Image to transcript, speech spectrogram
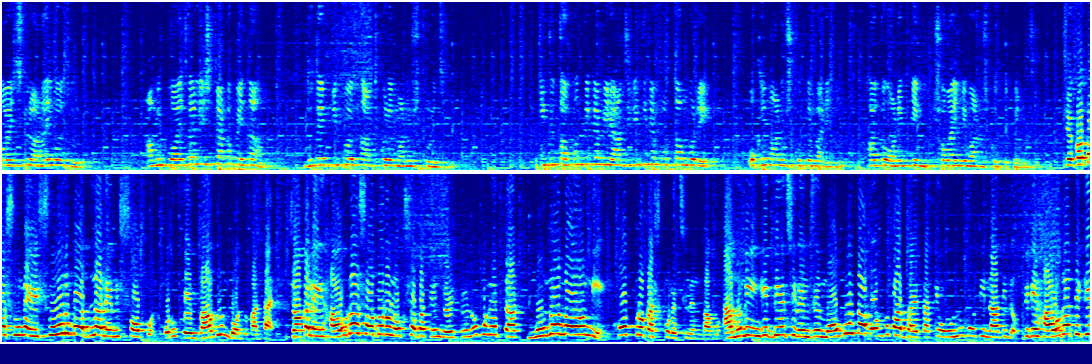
বয়স ছিল আড়াই বছর, আমি পঁয়তাল্লিশ টাকা পেতাম, দুধের ডিপোয় কাজ করে মানুষ করেছি। কিন্তু তখন থেকে আমি রাজনীতিটা করতাম বলে ওকে মানুষ করতে পারিনি। হয়তো অনেককে সবাইকে মানুষ করতে পেরেছি। সে কথা শুনে সুর বদলালেন স্বপন ওরফে বাবুন বন্দ্যোপাধ্যায়। সকালে হাওড়া সদর লোকসভা কেন্দ্রের তৃণমূলের প্রার্থী মনোনয়ন নিয়ে ক্ষোভ প্রকাশ করেছিলেন বাবু। এমনই ইঙ্গিত দিয়েছিলেন যে মমতা বন্দ্যোপাধ্যায় তাকে অনুমতি না দিল তিনি হাওড়া থেকে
